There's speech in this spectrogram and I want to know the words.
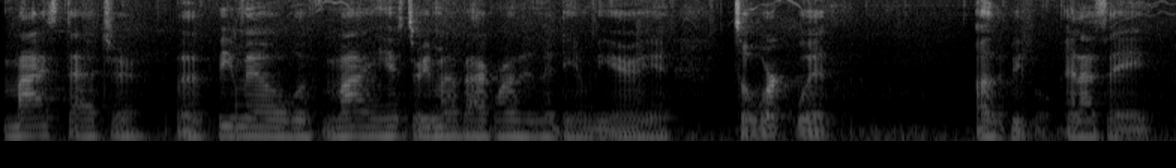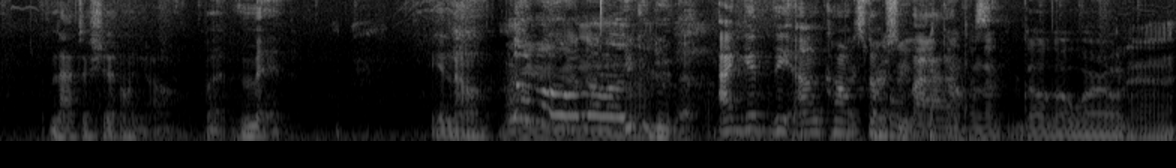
my stature, a female with my history, my background in the DMV area, to work with other people. And I say, not to shit on y'all, but men. You know, No, no, no, no. You can do that. I get the uncomfortable Especially when you come from the go-go world and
